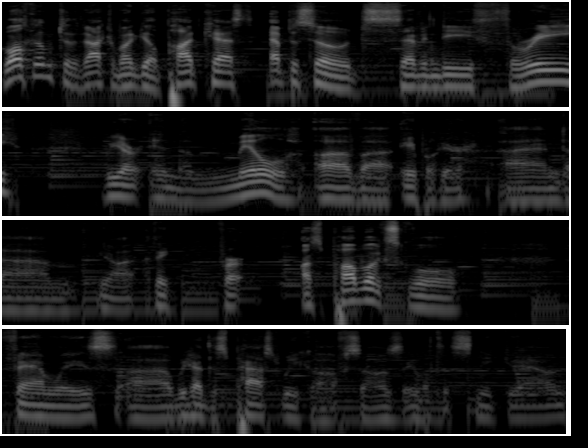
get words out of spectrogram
Welcome to the Dr. Mudgil Podcast, episode 73. We are in the middle of uh, April here. And, um, you know, I think for us public school families, uh, we had this past week off. So I was able to sneak down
